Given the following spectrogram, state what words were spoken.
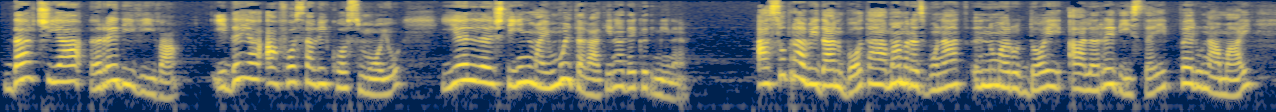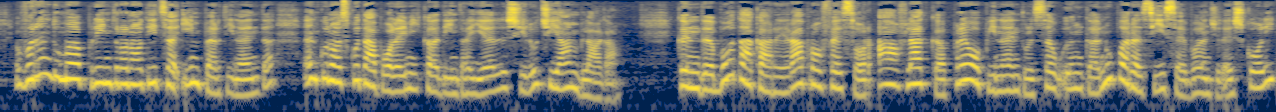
Dacia Rediviva. Ideea a fost a lui Cosmoiu, el știind mai multă latină decât mine. Asupra lui Dan Bota m-am răzbunat în numărul 2 al revistei, pe luna mai, vârându-mă printr-o notiță impertinentă în cunoscuta polemică dintre el și Lucian Blaga. Când Bota, care era profesor, a aflat că preopinentul său încă nu părăsise băncile școlii,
